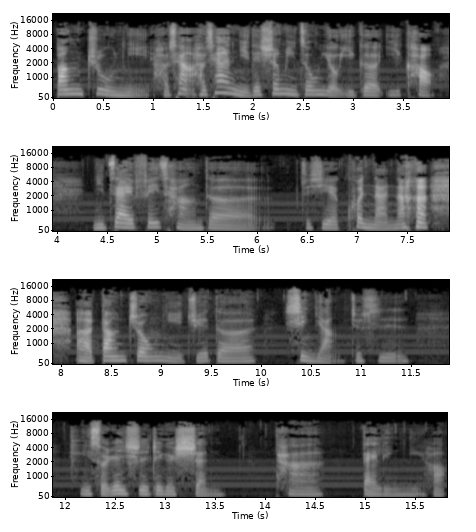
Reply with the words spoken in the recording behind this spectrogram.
帮助你，好像好像你的生命中有一个依靠，你在非常的这些困难呐啊，啊当中，你觉得信仰就是你所认识的这个神，他带领你哈。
